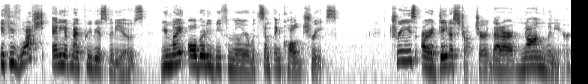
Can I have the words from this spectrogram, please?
If you've watched any of my previous videos, you might already be familiar with something called trees. Trees are a data structure that are nonlinear,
